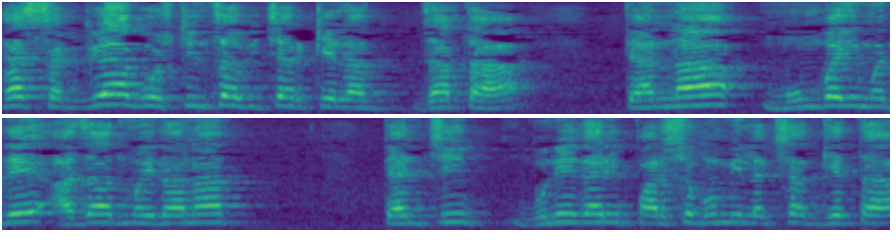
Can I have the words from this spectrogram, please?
ह्या सगळ्या गोष्टींचा विचार केला जाता त्यांना मुंबईमध्ये आझाद मैदानात त्यांची गुन्हेगारी पार्श्वभूमी लक्षात घेता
